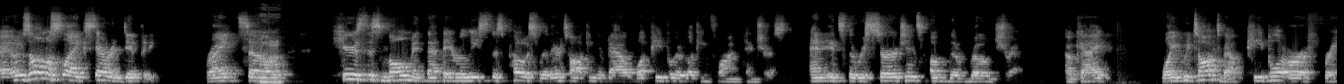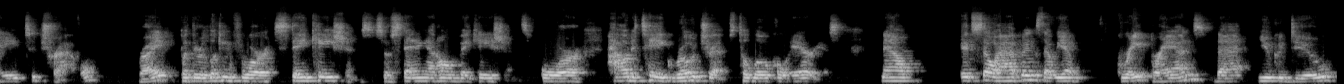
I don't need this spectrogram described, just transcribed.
It was almost like serendipity, right? So. Uh-huh here's this moment that they released this post where they're talking about what people are looking for on Pinterest. And it's the resurgence of the road trip. Okay. Like we talked about, people are afraid to travel, right? But they're looking for staycations, so staying at home vacations, or how to take road trips to local areas. Now, it so happens that we have great brands that you could do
